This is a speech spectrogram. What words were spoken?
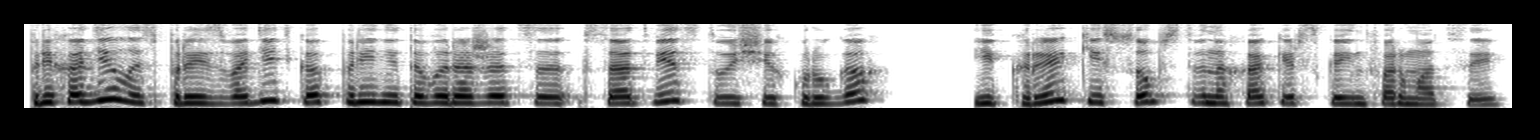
Приходилось производить, как принято выражаться, в соответствующих кругах и креки, собственно, хакерской информации,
